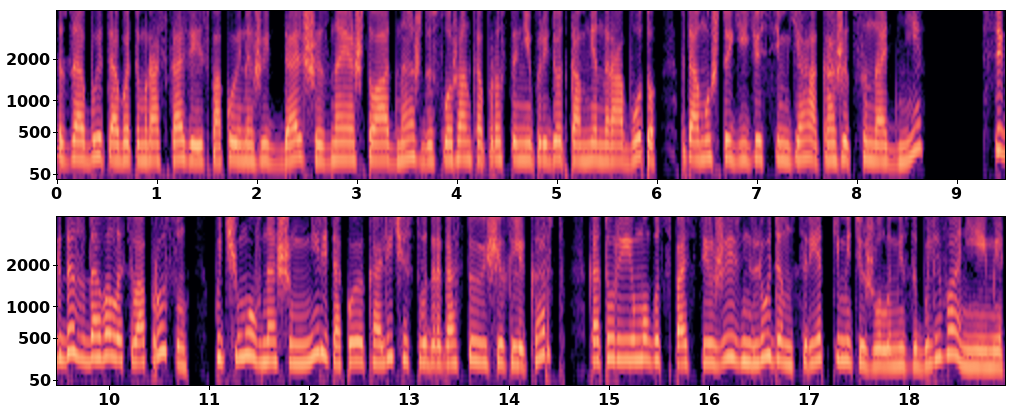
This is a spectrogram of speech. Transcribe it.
забыть об этом рассказе и спокойно жить дальше, зная, что однажды служанка просто не придет ко мне на работу, потому что ее семья окажется на дне? Всегда задавалась вопросом, почему в нашем мире такое количество дорогостоящих лекарств, которые могут спасти жизнь людям с редкими тяжелыми заболеваниями,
